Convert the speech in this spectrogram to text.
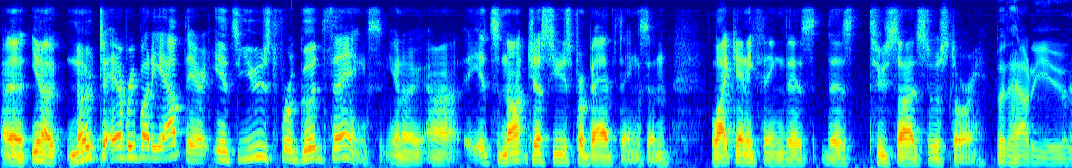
uh, you know note to everybody out there, it's used for good things. You know, uh, it's not just used for bad things. And like anything, there's there's two sides to a story. But how do you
